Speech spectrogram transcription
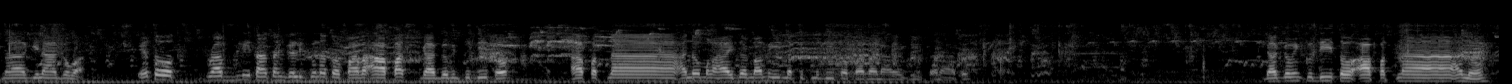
na ginagawa. Ito, probably tatanggalin ko na to para apat gagawin ko dito. Apat na ano mga idol, mami ilapit mo dito para nakikita natin. Gagawin ko dito apat na ano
